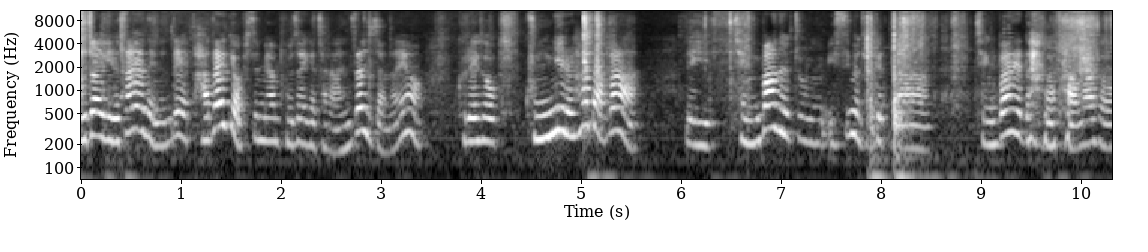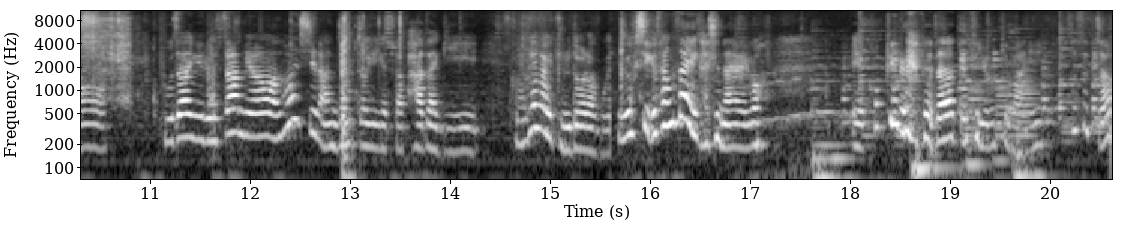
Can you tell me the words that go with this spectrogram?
보자기를 싸야 되는데 바닥이 없으면 보자기가 잘 안 싸지잖아요. 그래서 국리를 하다가 네, 이 쟁반을 좀 있으면 좋겠다. 쟁반에다가 담아서 보자기를 싸면 훨씬 안정적이겠다 바닥이 그런 생각이 들더라고요. 이거 혹시 이게 상상이 가시나요? 이거 예 커피를 배달할 때도 이렇게 많이 했었죠.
